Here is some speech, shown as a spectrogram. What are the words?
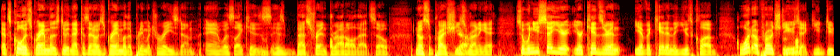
it's cool his grandmother's doing that because I know his grandmother pretty much raised him and was like his his best friend throughout all that. So no surprise she's yeah. running it. So when you say your your kids are in, you have a kid in the youth club. What approach do you mm-hmm. take? Do you do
